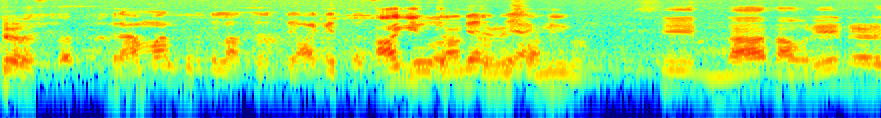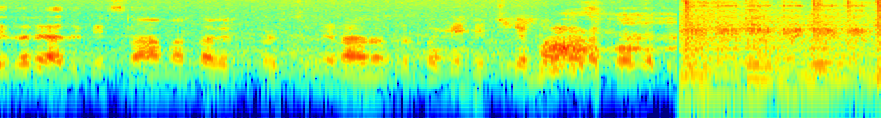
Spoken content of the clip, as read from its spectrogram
ತಿಳಿಸ್ತಾರೆ ಗ್ರಾಮಾಂತರದಲ್ಲಿ ಸಿ ನಾನು ಅವ್ರು ಏನು ಹೇಳಿದ್ದಾರೆ ಅದಕ್ಕೆ ಸಹಮತ ವ್ಯಕ್ತಪಡಿಸ್ತೀನಿ. ನಾನು ಅದ್ರ ಬಗ್ಗೆ ಹೆಚ್ಚಿಗೆ ಮಾತಾಡೋಕೆ ಹೋಗೋದಿಲ್ಲ.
